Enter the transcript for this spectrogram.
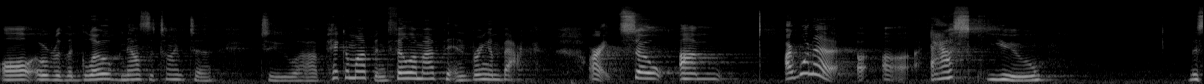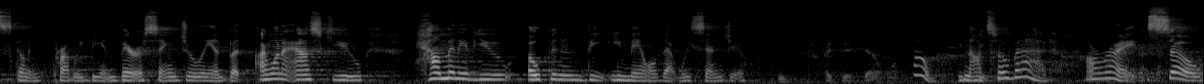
all over the globe. Now's the time to, to uh, pick them up and fill them up and bring them back. All right, so um, I want to uh, uh, ask you this is going to probably be embarrassing, Julian, but I want to ask you how many of you opened the email that we send you? I did get one. Oh, not so bad. All right. So,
